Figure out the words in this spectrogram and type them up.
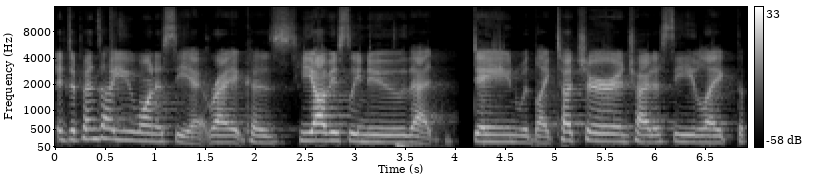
It depends how you want to see it, right? Because he obviously knew that Dain would like touch her and try to see like the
